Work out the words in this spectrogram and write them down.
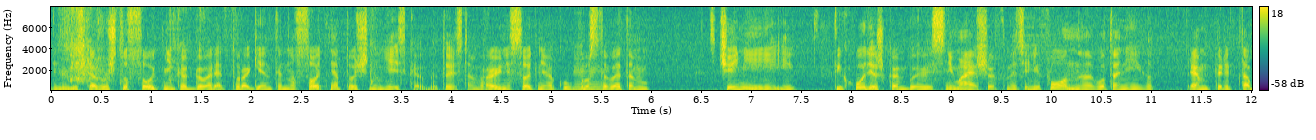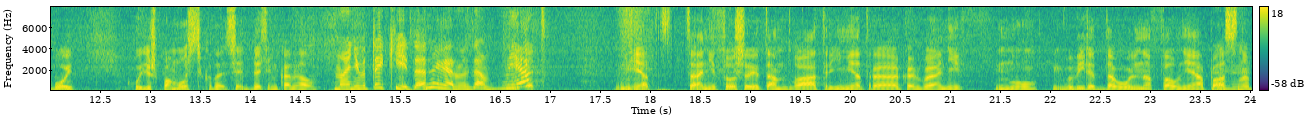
ну, не скажу, что сотни, как говорят турагенты, но сотня точно есть, как бы. То есть там в районе сотни акул mm-hmm. просто в этом течении, и ты ходишь, как бы снимаешь их на телефон, вот они вот прямо перед тобой, ходишь по мостику над этим каналом. Ну, они вот такие, да, наверное, там? Нет? Нет, они тоже там 2-3 метра, как бы они, ну, выглядят довольно вполне опасно.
